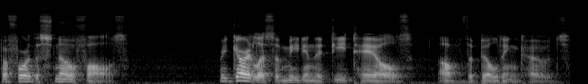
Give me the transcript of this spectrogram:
before the snow falls, regardless of meeting the details of the building codes.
